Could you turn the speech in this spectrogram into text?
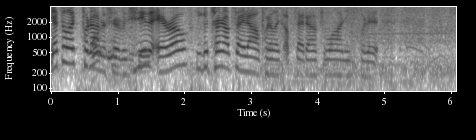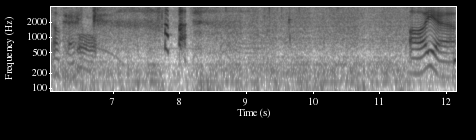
You have to like put it on a service. You see the arrow? You could turn it upside down, put it like upside down if you want. You can put it. Okay. Oh. Oh yeah.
